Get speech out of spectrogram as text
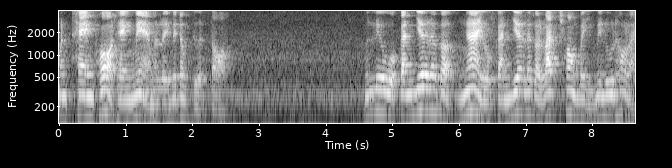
มันแทงพ่อแทงแม่มันเลยไม่ต้องเกิดต่อ มันเร็วกว่ากันเยอะแล้วก็ง่ายกว่ากันเยอะแล้วก็ลัดช่องไปอีกไม่รู้เท่าไหร่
